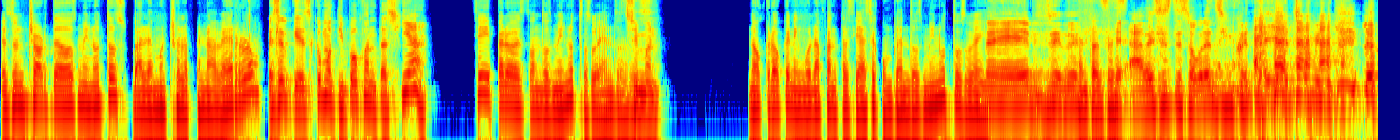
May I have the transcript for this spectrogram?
es un short de dos minutos. Vale mucho la pena verlo. Es el que es como tipo fantasía. Sí, pero son dos minutos, güey. Entonces. Simón. No creo que ninguna fantasía se cumpla en dos minutos, güey. Eh, pues, eh, Entonces. A veces te sobran 58 minutos.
